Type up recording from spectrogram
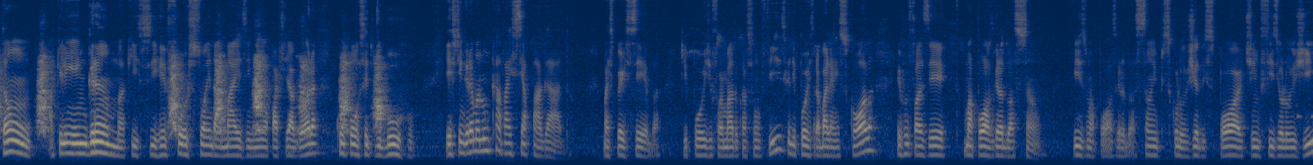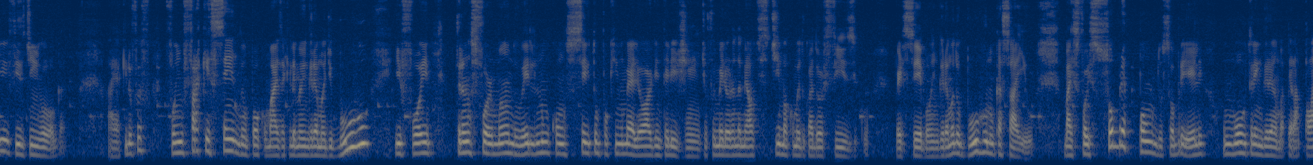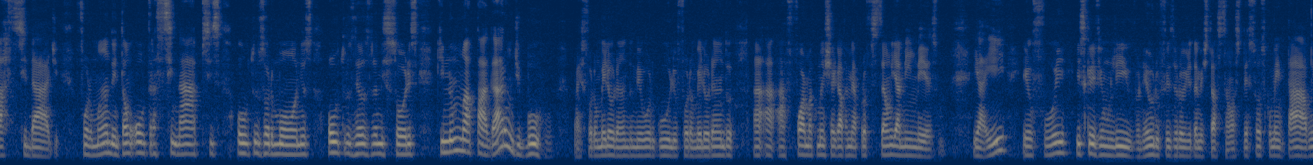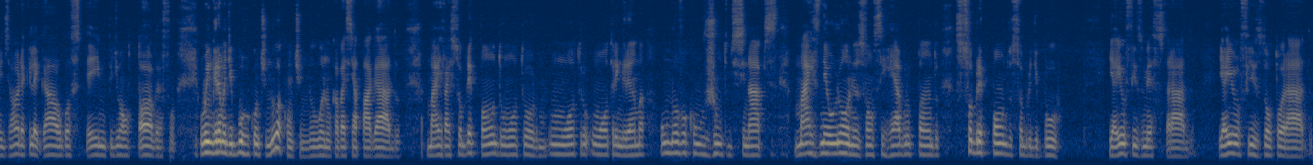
Então, aquele engrama que se reforçou ainda mais em mim a partir de agora com o conceito de burro. Este engrama nunca vai ser apagado. Mas perceba, depois de formar educação física, depois de trabalhar em escola, eu fui fazer uma pós-graduação. Fiz uma pós-graduação em psicologia do esporte, em fisiologia e fiz de yoga. Aí aquilo foi, foi enfraquecendo um pouco mais aquele meu engrama de burro e foi transformando ele num conceito um pouquinho melhor de inteligente. Eu fui melhorando a minha autoestima como educador físico. Percebam, o engrama do burro nunca saiu, mas foi sobrepondo sobre ele um outro engrama pela plasticidade, formando então outras sinapses, outros hormônios, outros neurotransmissores que não apagaram de burro, mas foram melhorando meu orgulho, foram melhorando a, a, a, forma como eu enxergava a minha profissão e a mim mesmo. E aí eu fui escrevi um livro, Neurofisiologia da Meditação. As pessoas comentavam, diziam, olha que legal, gostei, me pediu um autógrafo. O engrama de burro continua? Continua, nunca vai ser apagado, mas vai sobrepondo um outro, um outro, um outro engrama, um novo conjunto de sinapses, mais neurônios vão se reagrupando, sobrepondo sobre o de burro. E aí eu fiz o mestrado e aí eu fiz doutorado,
